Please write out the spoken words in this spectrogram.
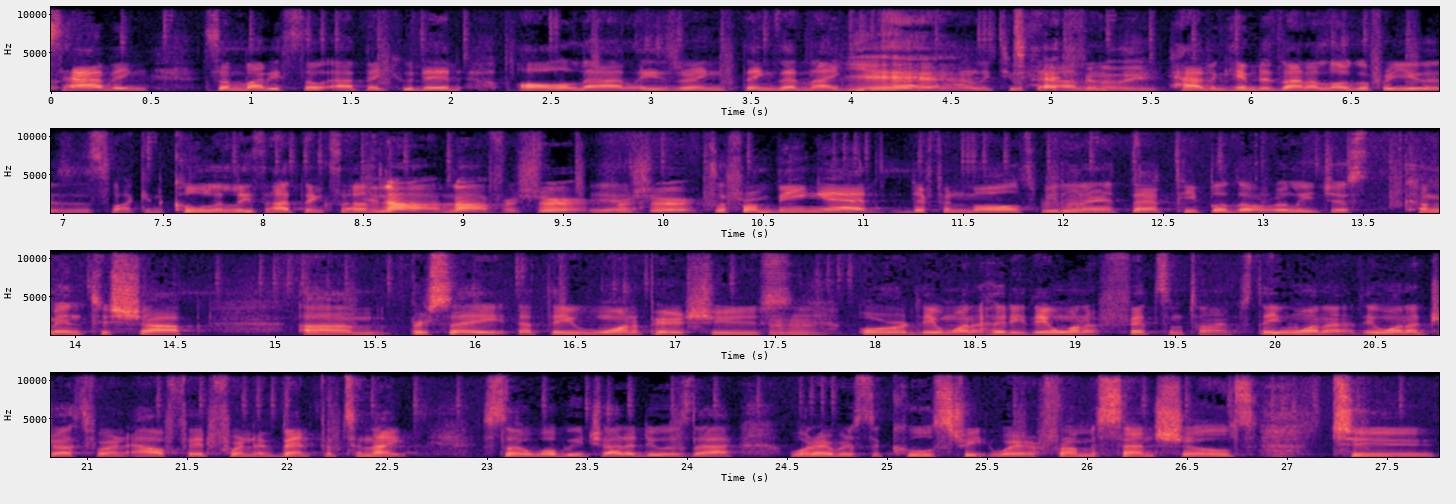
just up. having somebody so epic who did all that lasering things at Nike back Yeah, in early 2000s, definitely. having him design a logo for you is, is fucking cool. At least I think so. No, no, for sure, Yeah. for sure. So from being at different malls, we learned that people don't really just come in to shop um, per se that they want a pair of shoes or they want a hoodie. They want to fit sometimes. They want to they want to dress for an outfit for an event for tonight. So what we try to do is that whatever is the cool streetwear from essentials to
